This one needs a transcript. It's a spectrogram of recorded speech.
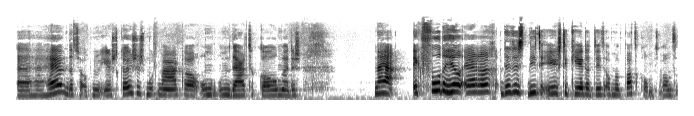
Uh, hè, dat ze ook nu eerst keuzes moet maken om, om daar te komen. Dus nou ja, ik voelde heel erg, dit is niet de eerste keer dat dit op mijn pad komt. Want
